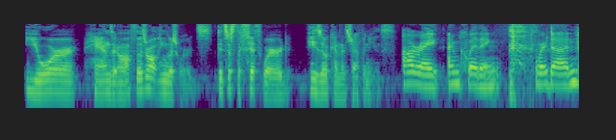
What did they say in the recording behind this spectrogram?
your hands and off. Those are all English words. It's just the fifth word, Eizouken, that's Japanese. All right. I'm quitting. We're done.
